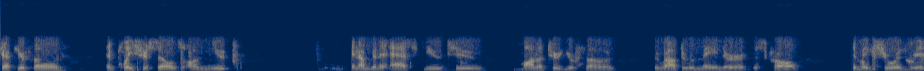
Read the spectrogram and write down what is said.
check your phone and place yourselves on mute. And I'm going to ask you to monitor your phone throughout the remainder of this call to make sure that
